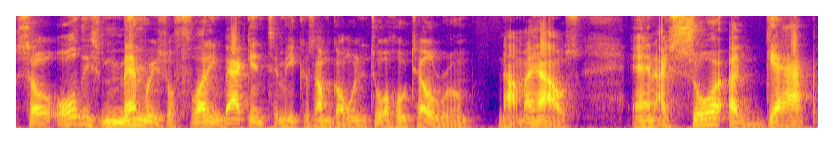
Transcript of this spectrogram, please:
so all these memories were flooding back into me because I'm going into a hotel room, not my house and I saw a gap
